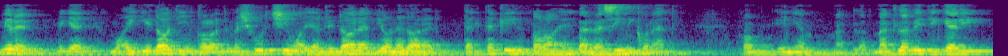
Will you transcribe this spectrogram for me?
میره میگه مؤیدات این قرائت مشهور چی مؤیداتی دارد یا ندارد؟ تک تک این قرائن بررسی می‌کنند خب این یه مطلب. مطلب دیگری؟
